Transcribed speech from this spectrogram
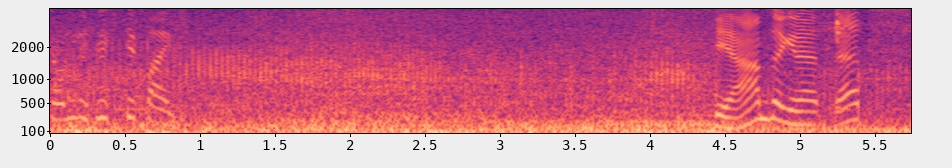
It's only 65. Yeah, I'm thinking that that's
